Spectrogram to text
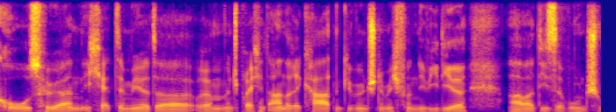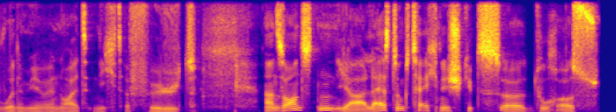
groß hören. Ich hätte mir da ähm, entsprechend andere Karten gewünscht, nämlich von Nvidia, aber dieser Wunsch wurde mir erneut nicht erfüllt. Ansonsten, ja, leistungstechnisch gibt's äh, durchaus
